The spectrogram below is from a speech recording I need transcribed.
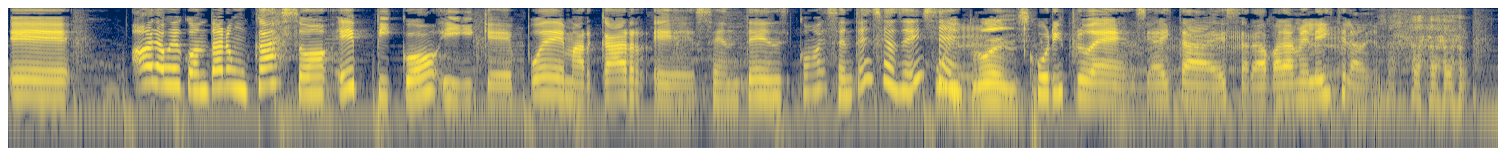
Eh, ahora voy a contar un caso épico y que puede marcar eh, sentencia. ¿Cómo es? ¿Sentencia se dice? Jurisprudencia. Jurisprudencia, ahí está, esa era, para me leíste la mente.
